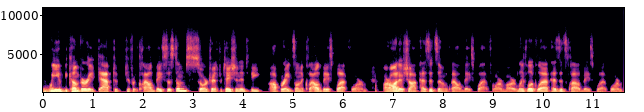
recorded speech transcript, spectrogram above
we've become very adaptive to different cloud-based systems. So our transportation entity operates on a cloud-based platform. Our auto shop has its own cloud-based platform. Our Link Local app has its cloud-based platform.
